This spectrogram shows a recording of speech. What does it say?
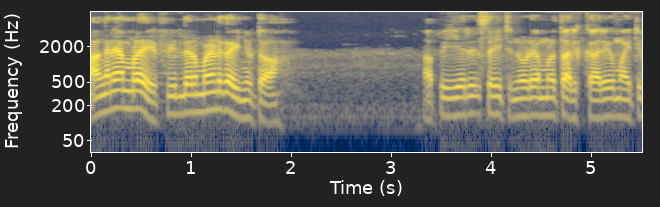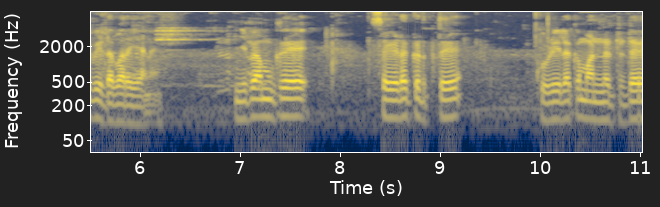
അങ്ങനെ നമ്മളെ ഫില്ലർ മണിയാണ് കഴിഞ്ഞു കേട്ടോ അപ്പോൾ ഈ ഒരു സൈറ്റിനോട് നമ്മൾ താൽക്കാലികമായിട്ട് വിട പറയാണ്. ഇനിയിപ്പോൾ നമുക്ക് സൈഡൊക്കെ എടുത്ത് കുഴിയിലൊക്കെ മണ്ണിട്ടിട്ട്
